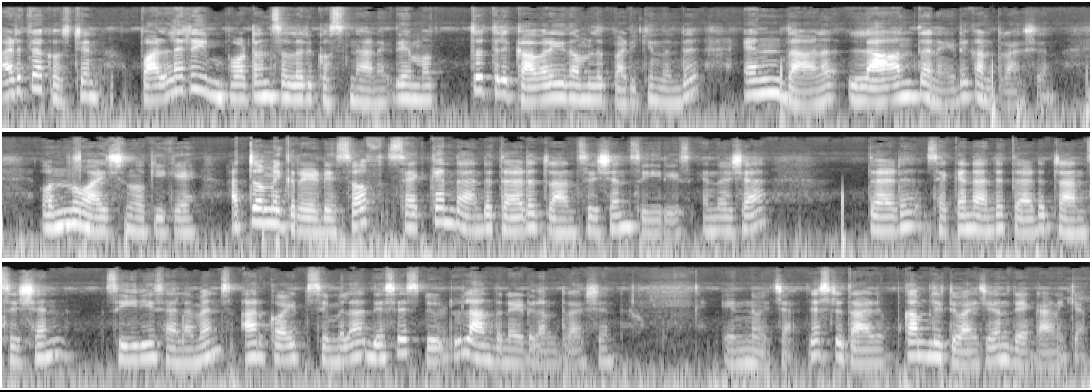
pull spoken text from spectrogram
അടുത്ത ക്വസ്റ്റ്യൻ വളരെ ഇമ്പോർട്ടൻസ് ഉള്ളൊരു ക്വസ്റ്റ്യൻ ആണ്. ഇത് മൊത്തത്തിൽ കവർ ചെയ്ത് നമ്മൾ പഠിക്കുന്നുണ്ട്. എന്താണ് ലാന്തനൈഡ് കൺട്രാക്ഷൻ ഒന്ന് വായിച്ചു നോക്കിക്കേ. Atomic radius of second and third transition series എന്ന് വെച്ചാൽ third second and third transition series elements are quite similar this is due to lanthanide contraction എന്ന് വെച്ചാൽ ജസ്റ്റ് താഴെ കംപ്ലീറ്റ് വായിച്ച് ഞാൻ കാണിക്കാം.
